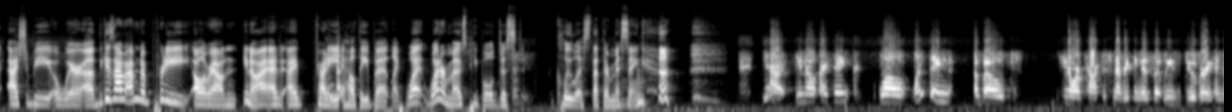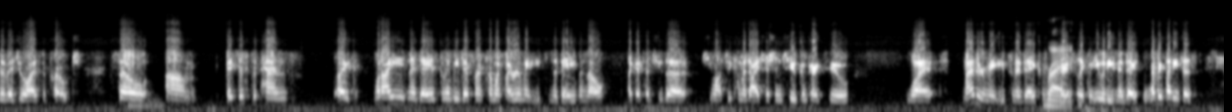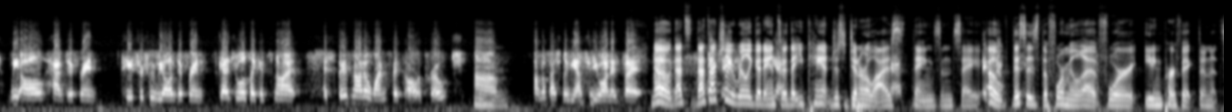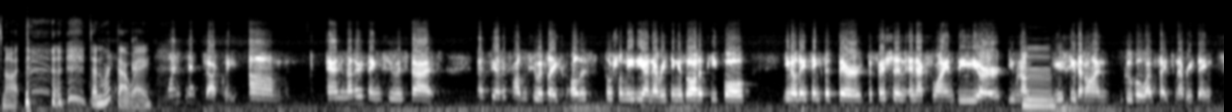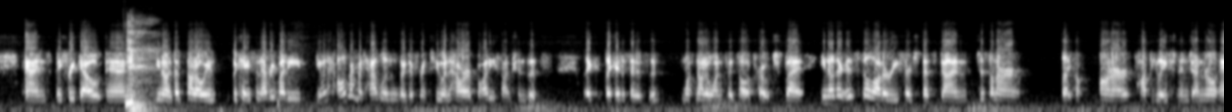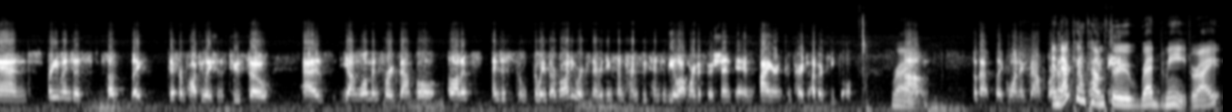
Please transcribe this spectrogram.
I should be aware of? Because I'm, I'm a pretty all around, you know, I, I, I try to eat healthy, but like, what, what are most people just clueless that they're missing? Yeah, you know, I think, well, one thing about, you know, our practice and everything is that we do a very individualized approach. So um, it just depends. Like, what I eat in a day is going to be different from what my roommate eats in a day, even though, like I said, she's a, she wants to become a dietitian too, compared to what my other roommate eats in a day compared Right. to like what you would eat in a day. So everybody just, we all have different tastes for food. We all have different schedules. Like it's not, it's, there's not a one fits all approach. Um, I don't know if that's really the answer you wanted, but No, um, that's that's actually a really good answer yeah. that you can't just generalize Yeah. things and say, "Oh, this is the formula for eating perfect," and it's not. Doesn't work that way. One exactly. Um, and another thing too is that that's the other problem too with like all this social media and everything is a lot of people, you know, they think that they're deficient in X, Y, and Z, or even on Mm. you see that on Google websites and everything, and they freak out, and you know that's not always the case. And everybody, even all of our metabolisms are different too, and how our body functions. It's like like I just said, it's a, not a one fits all approach, but you know there is still a lot of research that's done just on our like on our population in general, and or even just sub like different populations too. So as young women, for example, a lot of and just the, the ways our body works and everything, sometimes we tend to be a lot more deficient in iron compared to other people. Right. Um, so that's like one example. and that can come through red meat, right?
